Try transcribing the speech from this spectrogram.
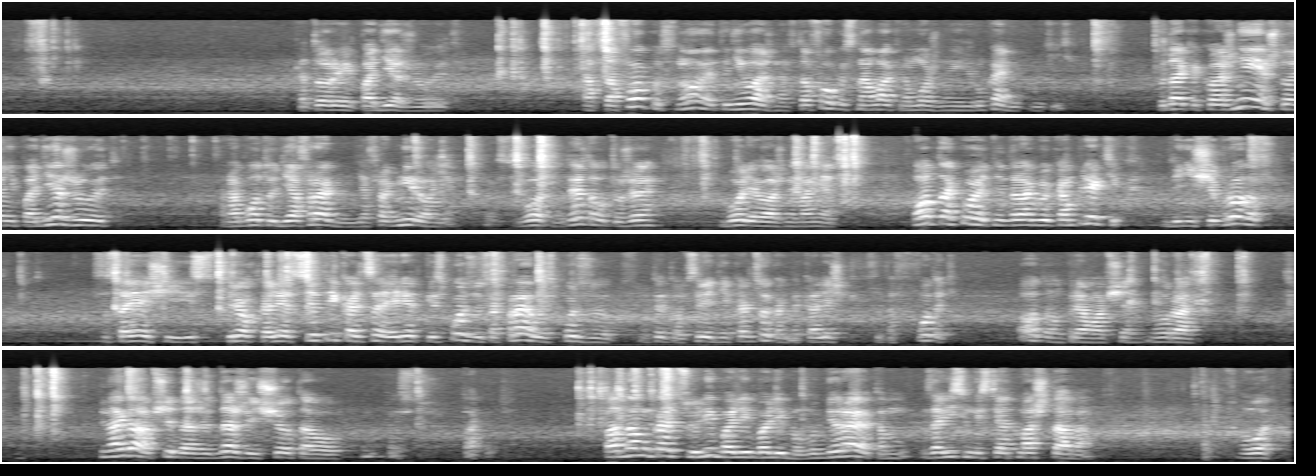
которые поддерживают автофокус, но это не важно, автофокус на макро можно и руками крутить. Куда как важнее, что они поддерживают работу диафрагмы, есть вот, вот это вот уже более важный момент. Вот такой вот недорогой комплектик для нищебродов, состоящий из трех колец. Все три кольца я редко использую, как правило, использую вот это вот среднее кольцо, когда колечки какие-то фотать. Вот он прям вообще, ну ура. Иногда вообще даже, даже еще того, ну, то есть так вот. По одному кольцу, либо, либо, либо. Выбираю там в зависимости от масштаба. Вот.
